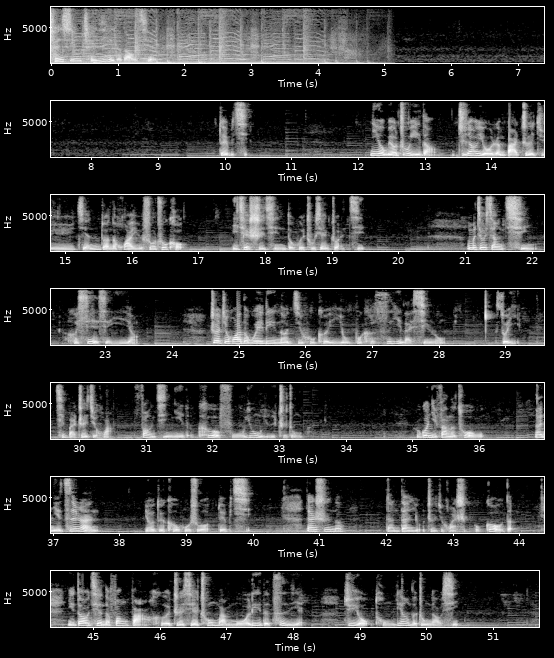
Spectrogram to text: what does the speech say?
诚心诚意的道歉。对不起，你有没有注意到，只要有人把这句简短的话语说出口，一切事情都会出现转机。那么，就像“请”和“谢谢”一样，这句话的威力呢，几乎可以用不可思议来形容。所以，请把这句话放进你的客服用语之中吧。如果你犯了错误，那你自然要对客户说对不起。但是呢，单单有这句话是不够的，你道歉的方法和这些充满魔力的字眼具有同样的重要性。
